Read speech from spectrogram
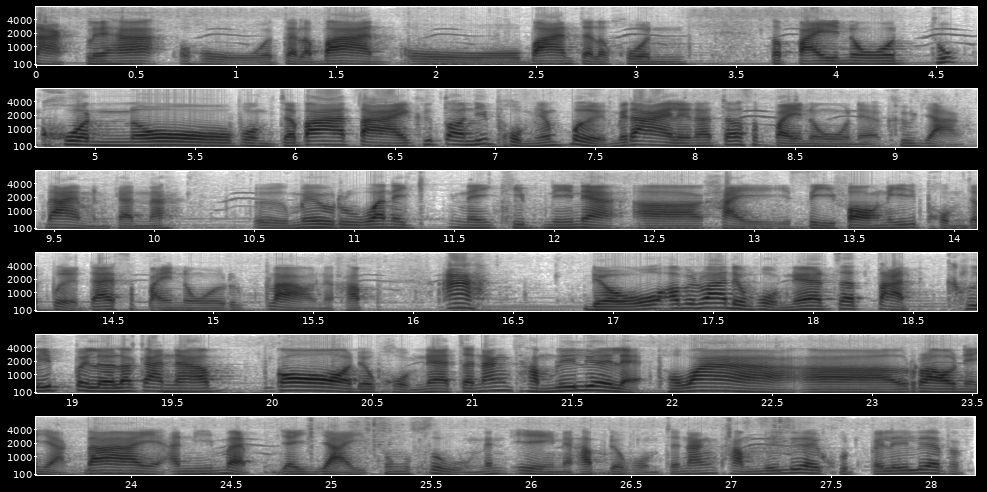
หนักเลยฮะโอ้โหแต่ละบ้านโอ้บ้านแต่ละคน สไปโนทุกคนโอ้ผมจะบ้าตายคือตอนนี้ผมยังเปิดไม่ได้เลยนะ เจ้าสไปโนเนี่ยคืออยากได้เหมือนกันนะเออไม่รู้ว่าในในคลิปนี้เนี่ยอ่าไข่สี่ฟองนี้ผมจะเปิดได้สไปโนหรือเปล่านะครับอะเดี๋ยวเอาเป็นว่าเดี๋ยวผมเนี่ยจะตัดคลิปไปเลยแล้วกันนะครับก็เดี๋ยวผมเนี่ยจะนั่งทำเรื่อยๆแหละ เพราะว่าอ่าเราเนี่ยอยากได้อันนี้แบบใหญ่ๆสูงๆนั่นเองนะครับเดี๋ยวผมจะนั่งทำเรื่อยๆขุดไปเรื่อย ๆ แบบ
